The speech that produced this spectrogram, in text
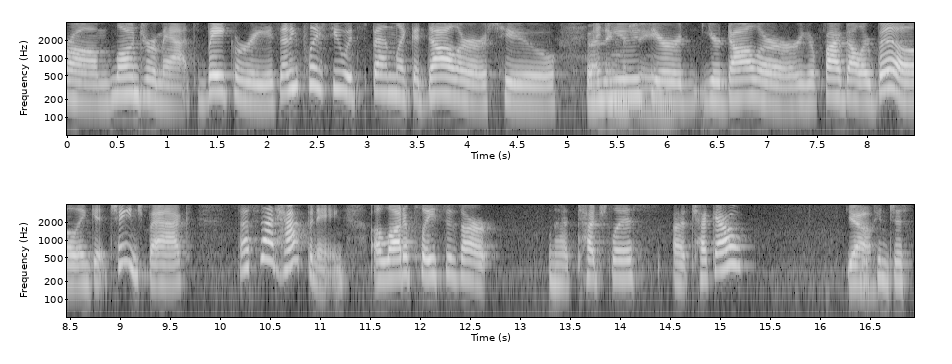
from laundromats, bakeries, any place you would spend like a dollar or two Vending and use your machines. your dollar or your five dollar bill and get change back. That's not happening. A lot of places are uh, touchless uh, checkout. Yeah. You can just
